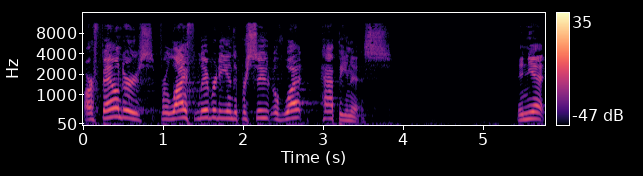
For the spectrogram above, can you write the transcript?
our founders for life, liberty, and the pursuit of what? Happiness. And yet,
